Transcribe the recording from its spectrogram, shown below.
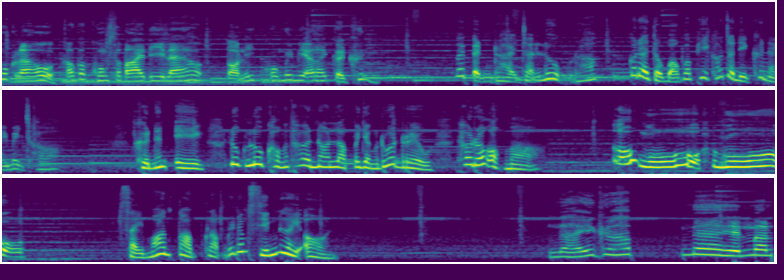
พวกเราเขาก็คงสบายดีแล้ว ตอนนี้คงไม่มีอะไรเกิดขึ้น ไม่เป็นไรจ้ะลูกรัก ก็ได้แต่หวังว่าพี่เขาจะดีขึ้นไหนไม่ช้าคืนนั้นเองลูกๆของเธอนอนหลับไปอย่างรวดเร็ว เธอร้องออกมา โอ้งู งูไซมอนตอบกลับด้วยน้ำเสียงเหนื่อยอ่อน ไหนครับ แม่เห็นมัน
